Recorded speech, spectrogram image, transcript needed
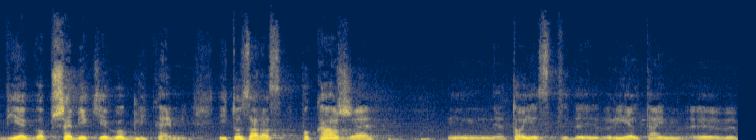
w jego przebieg jego glikemii. I tu zaraz pokażę. Mm, To jest y, real-time y,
